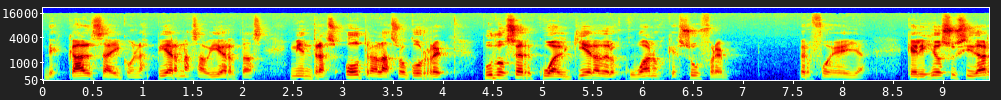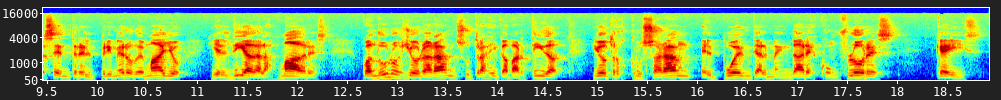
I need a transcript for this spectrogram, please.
descalza y con las piernas abiertas, mientras otra la socorre, pudo ser cualquiera de los cubanos que sufren, pero fue ella, que eligió suicidarse entre el primero de mayo y el Día de las Madres, cuando unos llorarán su trágica partida y otros cruzarán el puente Almendares con flores, keis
